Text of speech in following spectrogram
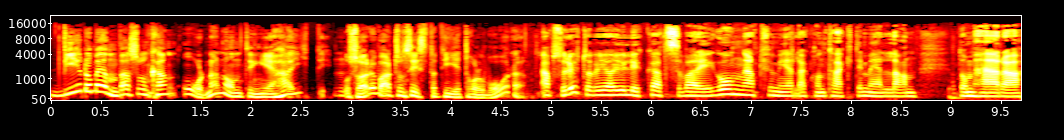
vi är de enda som kan ordna någonting i Haiti. Mm. Och så har det varit de sista 10-12 åren. Absolut, och vi har ju lyckats varje gång att förmedla kontakt mellan de här äh,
